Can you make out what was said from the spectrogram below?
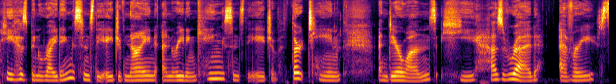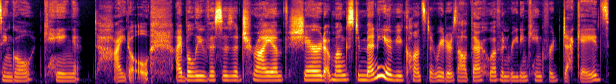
He has been writing since the age of nine and reading King since the age of 13. And, dear ones, he has read every single king title. I believe this is a triumph shared amongst many of you constant readers out there who have been reading King for decades.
